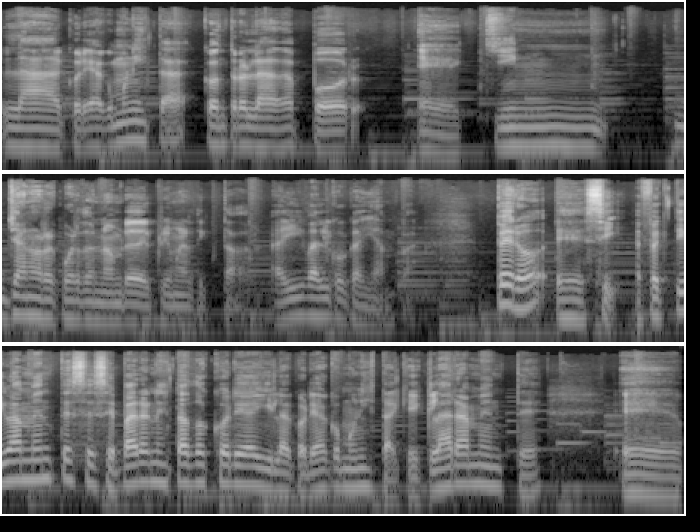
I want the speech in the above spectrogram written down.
La Corea comunista controlada por eh, Kim, ya no recuerdo el nombre del primer dictador, ahí va el Cocayampa. Pero eh, sí, efectivamente se separan estas dos Coreas y la Corea comunista, que claramente eh,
